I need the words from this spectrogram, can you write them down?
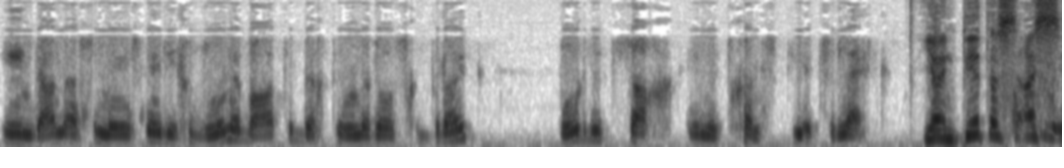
En dan as 'n mens net die gewone waterdigtingmiddels gebruik, word dit sag en dit gaan steeds lek. Ja, en Peter as as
